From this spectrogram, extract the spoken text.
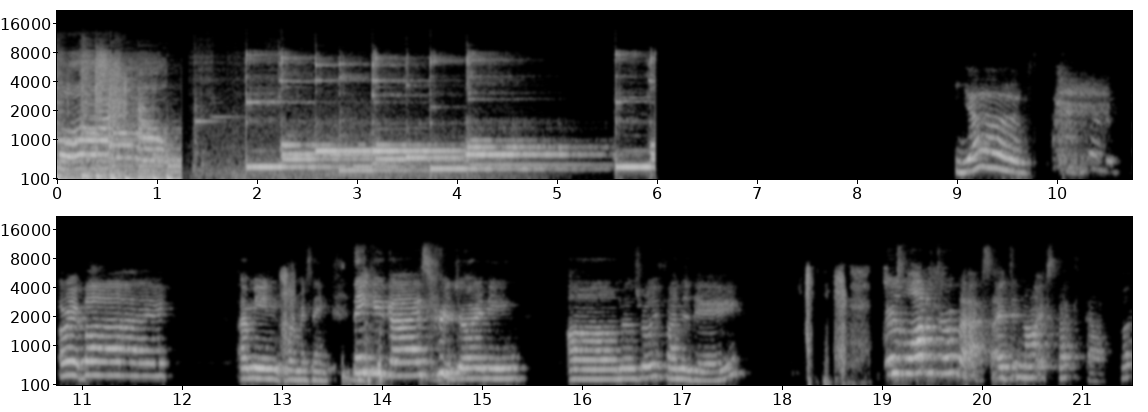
more Yes. All right, bye. I mean, what am I saying? Thank you guys for joining. Um, it was really fun today. There's a lot of throwbacks. I did not expect that, but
